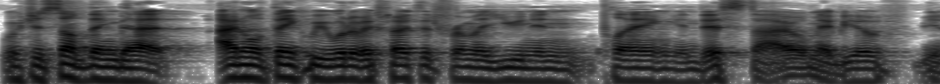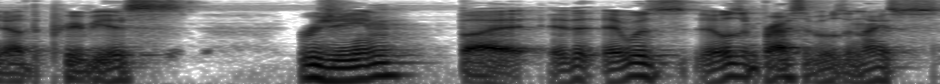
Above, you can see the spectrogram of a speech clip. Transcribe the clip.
which is something that I don't think we would have expected from a Union playing in this style, maybe of you know the previous regime. But it it was it was impressive. It was a nice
